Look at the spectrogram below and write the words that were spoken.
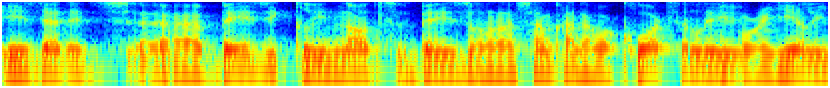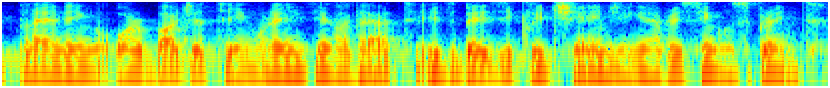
is that it's uh, basically not based on some kind of a quarterly or yearly planning or budgeting or anything like that. It's basically changing every single sprint.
